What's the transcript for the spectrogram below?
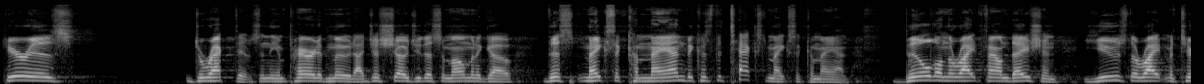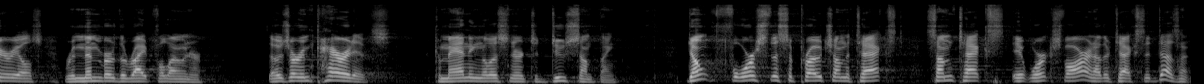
Here is directives in the imperative mood. I just showed you this a moment ago. This makes a command because the text makes a command. Build on the right foundation, use the right materials, remember the rightful owner. Those are imperatives, commanding the listener to do something. Don't force this approach on the text. Some texts it works for, and other texts it doesn't.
